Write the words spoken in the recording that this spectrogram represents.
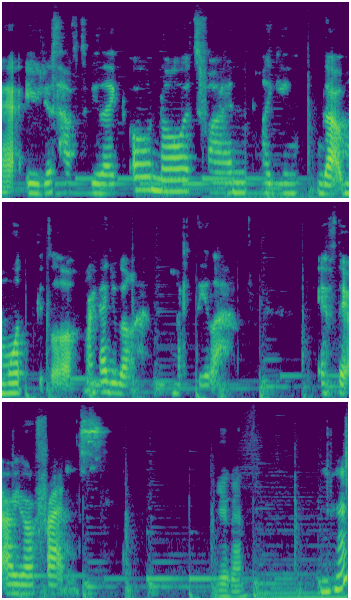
Kayak you just have to be like oh no it's fine. Lagi nggak mood gitu loh. Mereka juga nggak ngerti lah if they are your friends. Iya kan? Mhm.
